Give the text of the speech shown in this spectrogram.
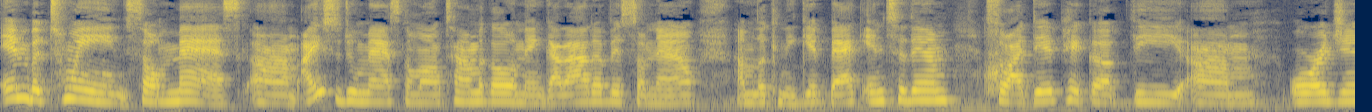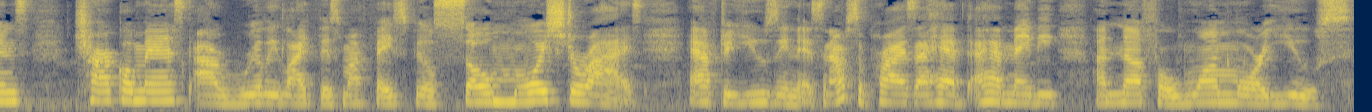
in between so mask um i used to do mask a long time ago and then got out of it. So now i'm looking to get back into them. So i did pick up the um origins charcoal mask. I really like this. My face feels so moisturized after using this. And i'm surprised i have i have maybe enough for one more use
